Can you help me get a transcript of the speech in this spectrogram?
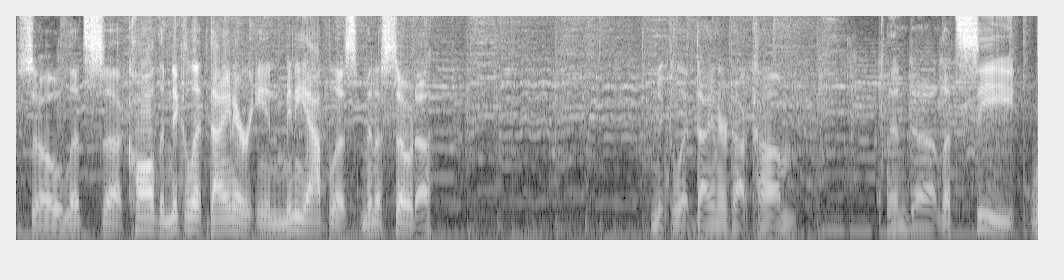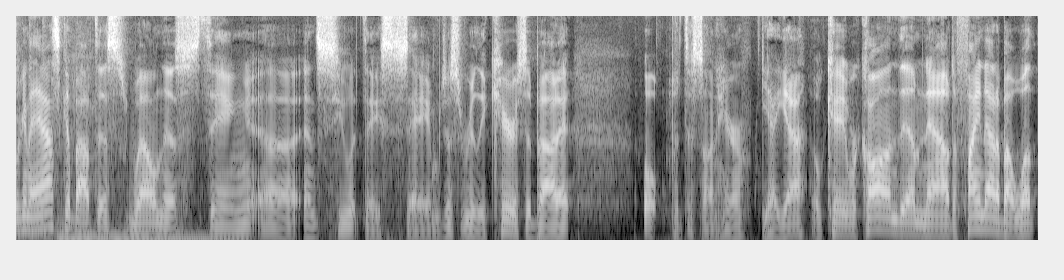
So let's uh, call the Nicollet Diner in Minneapolis, Minnesota. NicolletDiner.com. And uh, let's see. We're going to ask about this wellness thing uh, and see what they say. I'm just really curious about it. Oh, put this on here. Yeah, yeah. Okay, we're calling them now to find out about what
